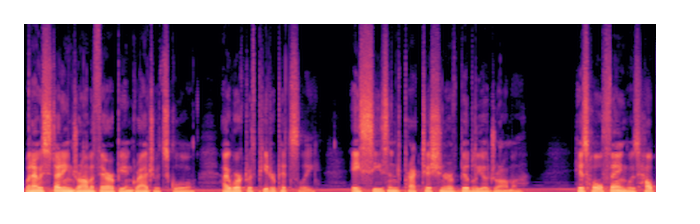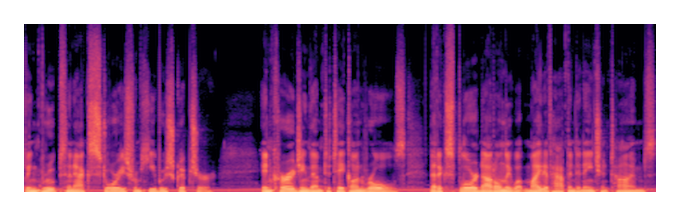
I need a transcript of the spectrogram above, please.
When I was studying drama therapy in graduate school, I worked with Peter Pitzele, a seasoned practitioner of bibliodrama. His whole thing was helping groups enact stories from Hebrew scripture encouraging them to take on roles that explored not only what might have happened in ancient times,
